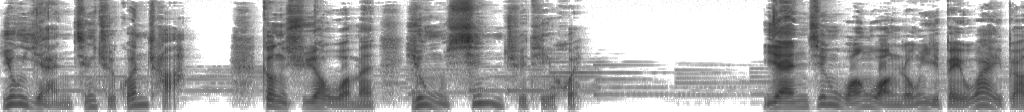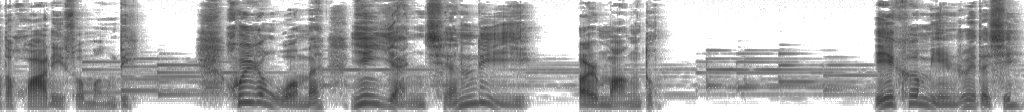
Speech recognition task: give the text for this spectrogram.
用眼睛去观察，更需要我们用心去体会。眼睛往往容易被外表的华丽所蒙蔽，会让我们因眼前利益而盲动。一颗敏锐的心，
